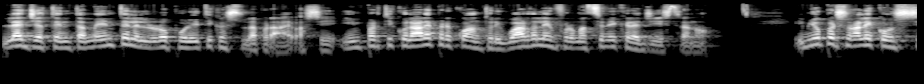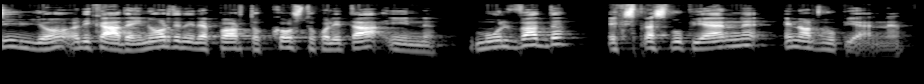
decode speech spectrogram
Legge attentamente le loro politiche sulla privacy, in particolare per quanto riguarda le informazioni che registrano. Il mio personale consiglio ricade in ordine di rapporto costo-qualità in Mulvad, ExpressVPN e NordVPN.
